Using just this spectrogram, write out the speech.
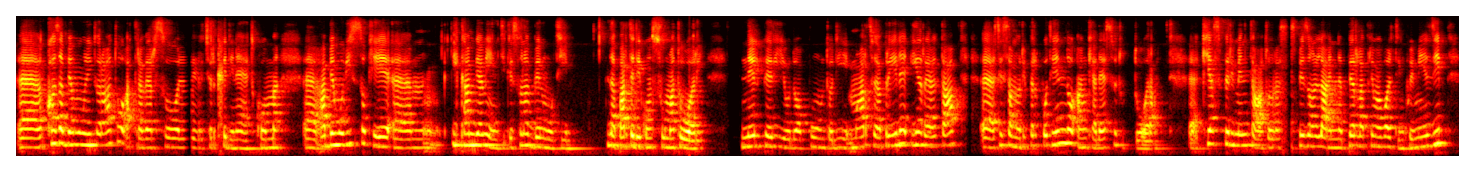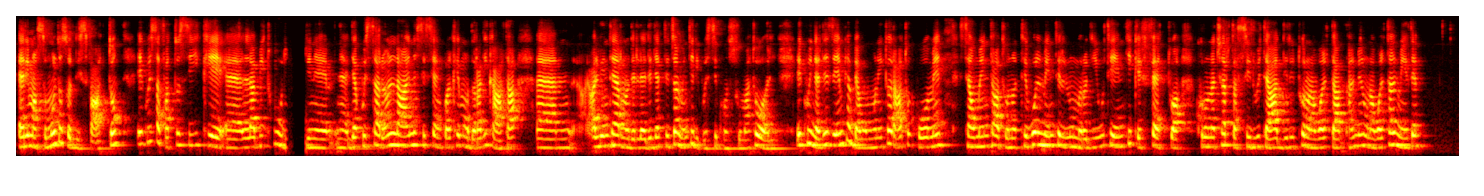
Eh, cosa abbiamo monitorato attraverso le ricerche di Netcom? Eh, abbiamo visto che ehm, i cambiamenti che sono avvenuti da parte dei consumatori nel periodo appunto di marzo e aprile in realtà eh, si stanno ripercuotendo anche adesso e tuttora. Eh, chi ha sperimentato la spesa online per la prima volta in quei mesi è rimasto molto soddisfatto e questo ha fatto sì che eh, l'abitudine di acquistare online si sia in qualche modo radicata ehm, all'interno delle, degli atteggiamenti di questi consumatori e quindi ad esempio abbiamo monitorato come si è aumentato notevolmente il numero di utenti che effettua con una certa assiduità addirittura una volta almeno una volta al mese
